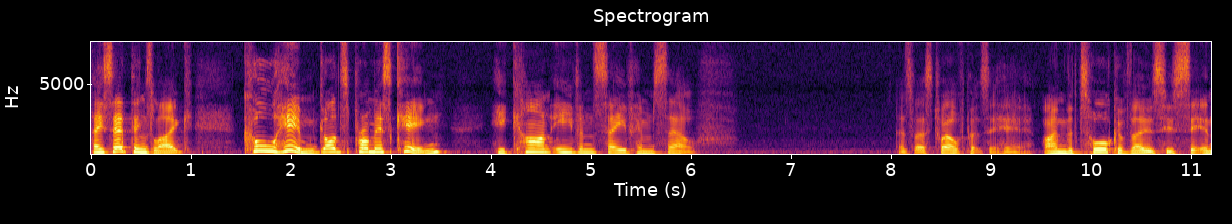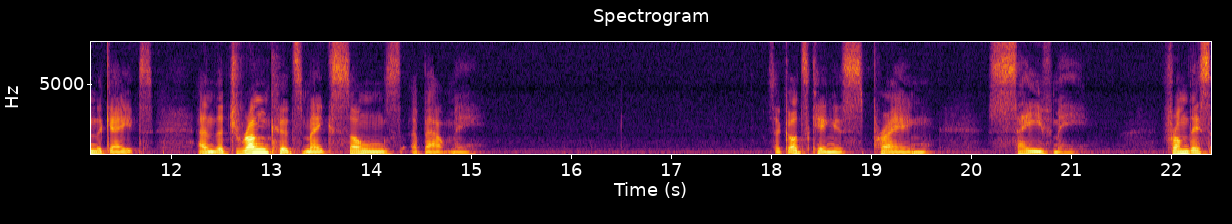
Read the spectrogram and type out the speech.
They said things like, Call him God's promised king. He can't even save himself. As verse 12 puts it here I'm the talk of those who sit in the gate, and the drunkards make songs about me. So God's king is praying, Save me from this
